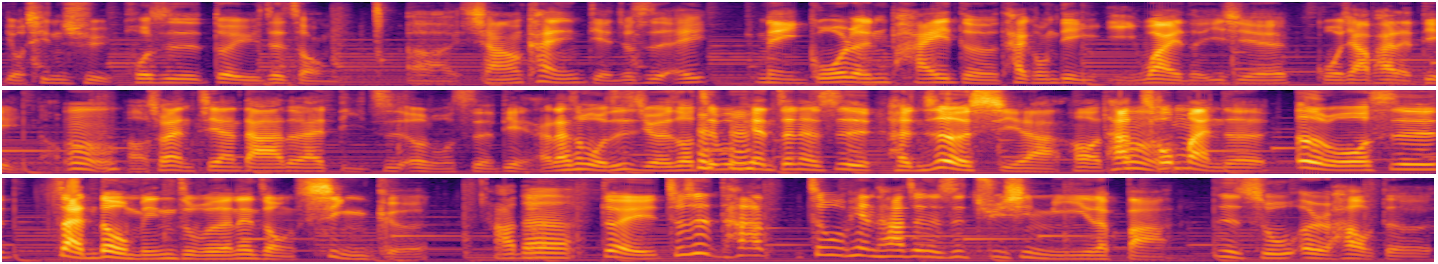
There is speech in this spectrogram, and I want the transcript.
有兴趣，或是对于这种呃想要看一点就是哎美国人拍的太空电影以外的一些国家拍的电影哦，嗯，哦虽然现在大家都在抵制俄罗斯的电影，但是我是觉得说这部片真的是很热血啦，哦，它充满着俄罗斯战斗民族的那种性格。好的，对，就是它这部片它真的是巨细靡遗的把日出二号的。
